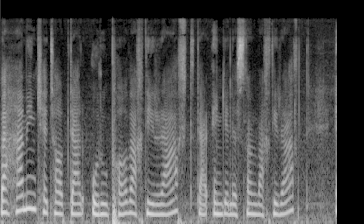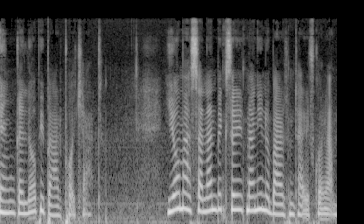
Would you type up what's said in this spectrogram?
و همین کتاب در اروپا وقتی رفت در انگلستان وقتی رفت انقلابی برپا کرد. یا مثلا بگذارید من اینو براتون تعریف کنم.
